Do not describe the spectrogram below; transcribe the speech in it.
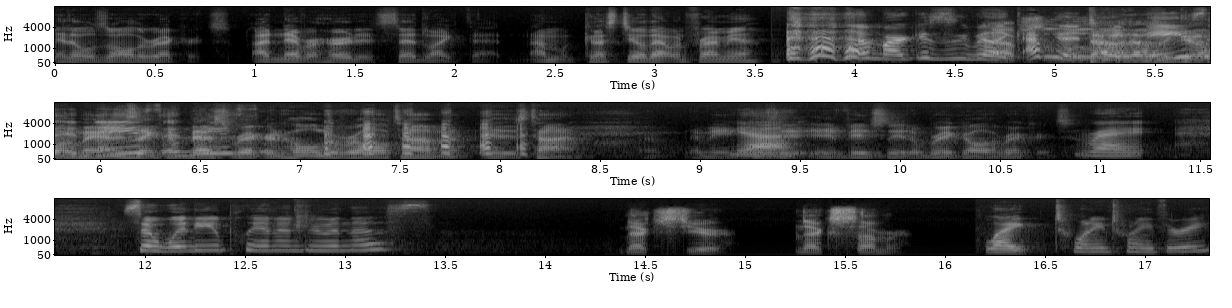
It holds all the records. I'd never heard it said like that. I'm, can I steal that one from you? Marcus is gonna be like, Absolutely. I'm gonna that take was a good one, man. these It's like the best these. record holder of all time is time. I mean, Yeah. it, eventually it'll break all the records. Right. So when do you plan on doing this? next year, next summer, Like 2023?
